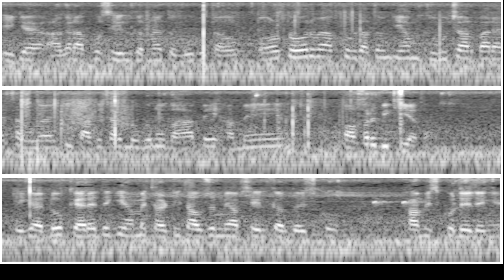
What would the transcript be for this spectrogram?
ठीक है, अगर आपको सेल करना है तो वो बताओ। और तो और मैं आपको बताता हूँ कि हम दो, चार बार ऐसा हुआ है कि काफ़ी सारे लोगों ने वहाँ पर हमें ऑफ़र भी किया था। ठीक है, लोग कह रहे थे कि हमें थर्टी थाउज़ेंड में आप सेल कर दो इसको, हम इसको ले लेंगे,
